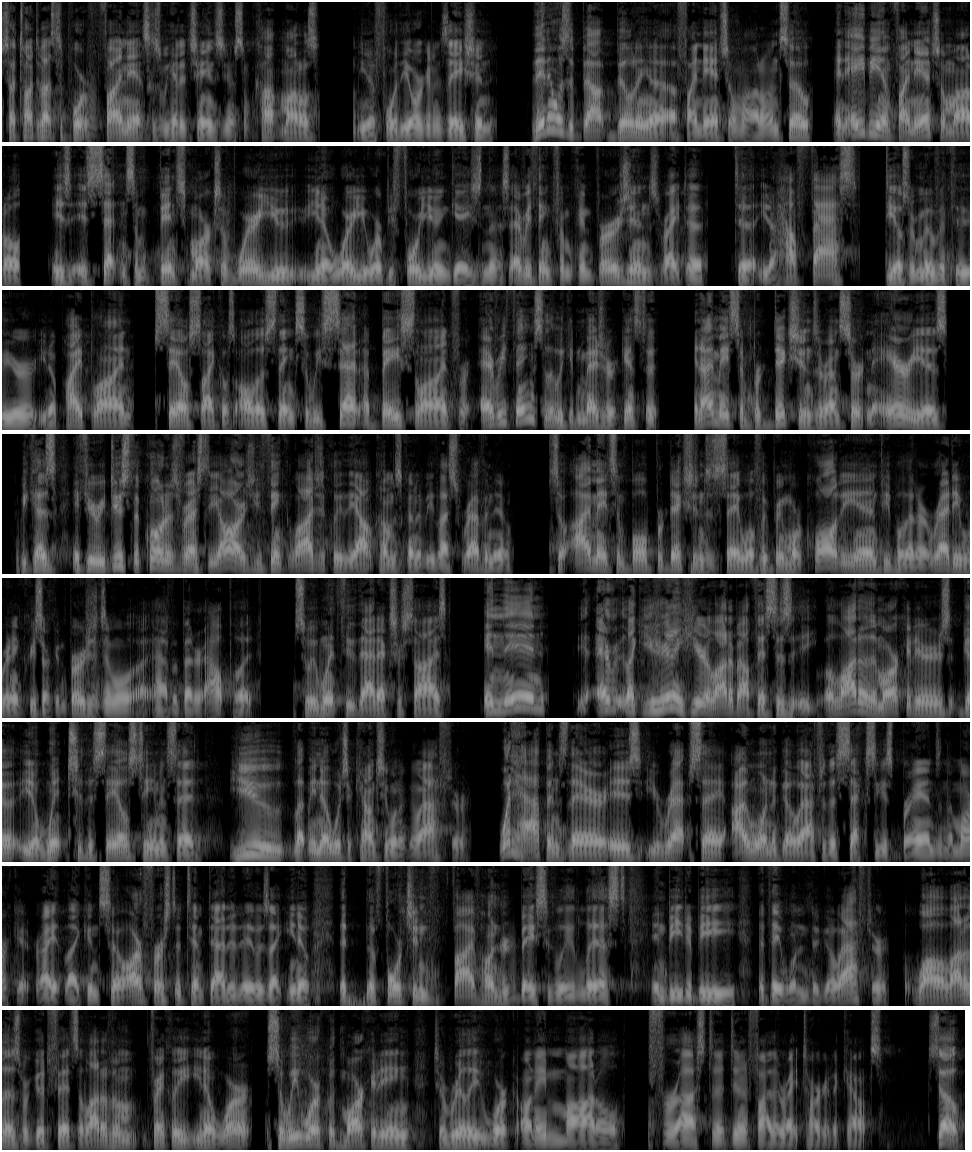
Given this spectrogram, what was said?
So I talked about support for finance because we had to change, you know, some comp models, you know, for the organization. Then it was about building a, a financial model. And so an ABM financial model is is setting some benchmarks of where you, you know, where you were before you engaged in this. Everything from conversions, right, to to, you know, how fast deals are moving through your, you know, pipeline, sales cycles, all those things. So we set a baseline for everything so that we could measure against it. And I made some predictions around certain areas because if you reduce the quotas for SDRs, you think logically the outcome is going to be less revenue. So I made some bold predictions to say, well, if we bring more quality in, people that are ready, we're going to increase our conversions and we'll uh, have a better output. So we went through that exercise. And then every like you're going to hear a lot about this is a lot of the marketers go, you know, went to the sales team and said, "You let me know which accounts you want to go after." What happens there is your reps say, I want to go after the sexiest brands in the market, right? Like, and so our first attempt at it, it was like, you know, the, the Fortune 500 basically list in B2B that they wanted to go after. While a lot of those were good fits, a lot of them, frankly, you know, weren't. So we work with marketing to really work on a model for us to identify the right target accounts. So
